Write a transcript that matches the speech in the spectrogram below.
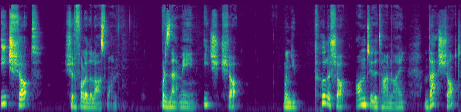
Each shot should follow the last one. What does that mean? Each shot, when you pull a shot onto the timeline, that shot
